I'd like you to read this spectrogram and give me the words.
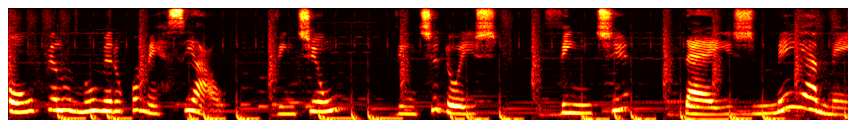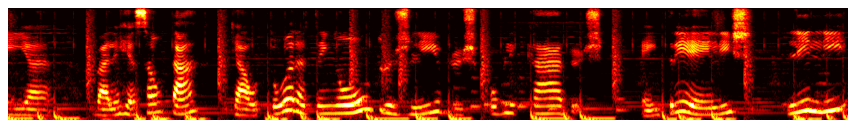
ou pelo número comercial 21 22 20 10 66. Vale ressaltar que a autora tem outros livros publicados, entre eles Lili,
